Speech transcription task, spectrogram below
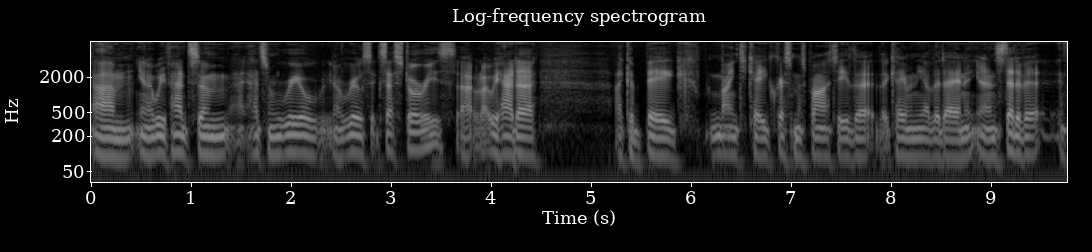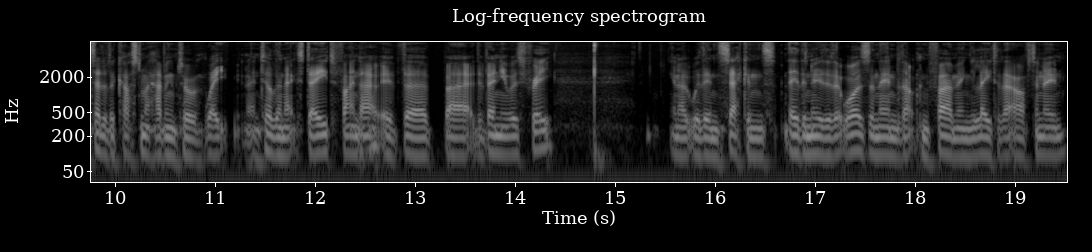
Um, you know, we've had some had some real you know real success stories. Uh, like we had a like a big 90k Christmas party that, that came in the other day, and you know instead of it instead of the customer having to wait until the next day to find out if the uh, the venue was free, you know within seconds they either knew that it was, and they ended up confirming later that afternoon.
